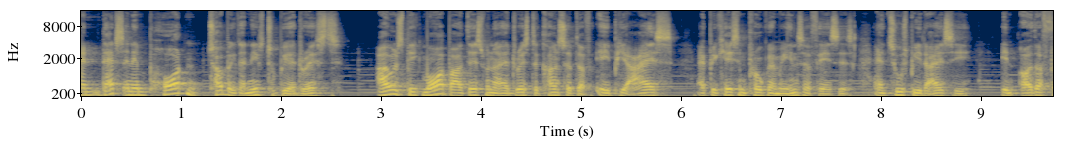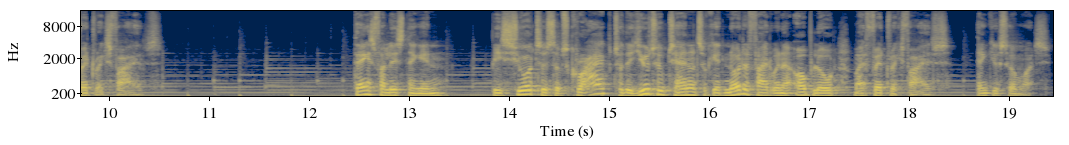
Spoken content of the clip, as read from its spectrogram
and that's an important topic that needs to be addressed. I will speak more about this when I address the concept of APIs, application programming interfaces, and two-speed IT in other Frederik's fives. Thanks for listening in. Be sure to subscribe to the YouTube channel to get notified when I upload my Frederik's fives. Thank you so much.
